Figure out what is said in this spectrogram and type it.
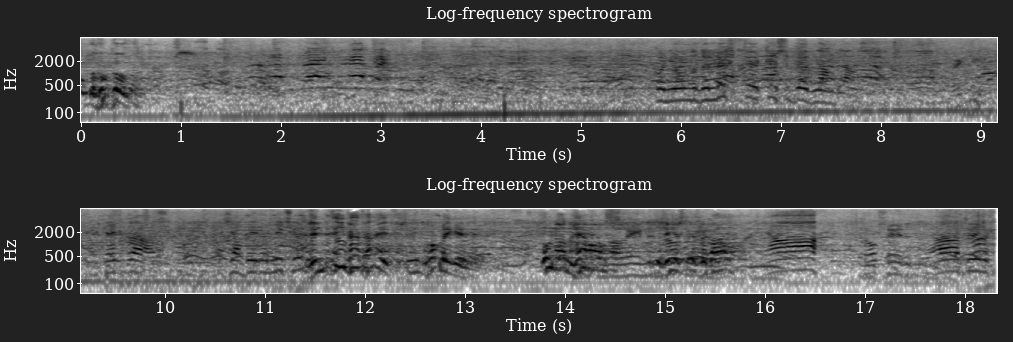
om de hoek komt. Kon je onder de lucht uh, kussen door de ambulance? Kijk daar, als, als jouw benen niks We zijn 1-5-5, toen erop liggen. Ronan Hermans, de eerste even bij. Ja, ja, natuurlijk.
